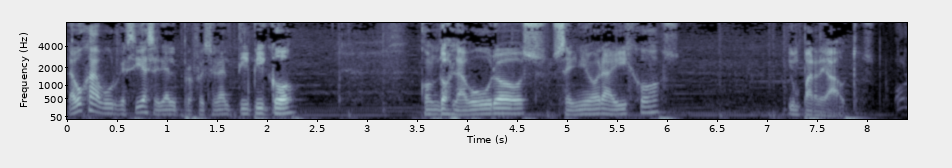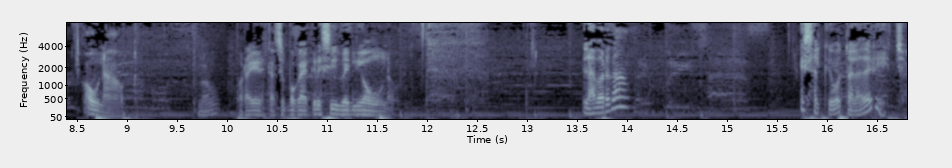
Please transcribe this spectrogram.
La baja burguesía sería el profesional típico, con dos laburos, señora, hijos y un par de autos o un auto. ¿no? Por ahí en esta época de crisis vendió uno. La verdad es el que vota a la derecha.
